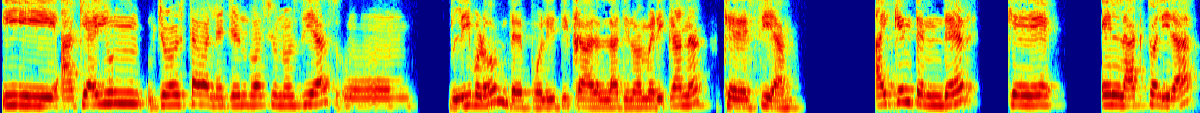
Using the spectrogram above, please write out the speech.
Y aquí hay un, yo estaba leyendo hace unos días un libro de política latinoamericana que decía, hay que entender que en la actualidad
